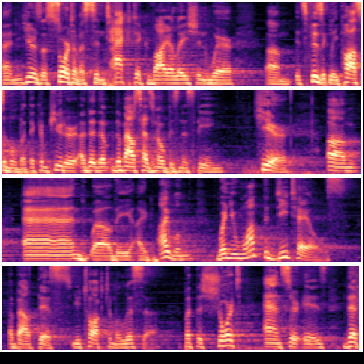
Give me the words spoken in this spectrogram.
and here's a sort of a syntactic violation where um, it's physically possible, but the computer, uh, the, the, the, mouse has no business being here. Um, and, well, the, I, I will, when you want the details about this, you talk to Melissa. But the short answer is that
